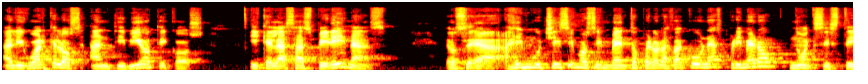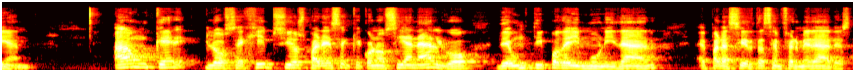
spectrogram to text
al igual que los antibióticos y que las aspirinas. O sea, hay muchísimos inventos, pero las vacunas primero no existían. Aunque los egipcios parecen que conocían algo de un tipo de inmunidad eh, para ciertas enfermedades.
